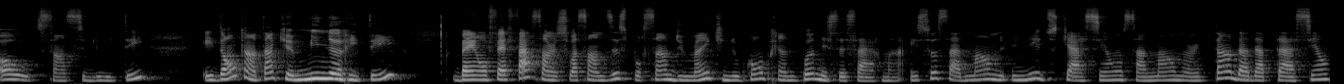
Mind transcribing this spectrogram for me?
haute sensibilité. Et donc, en tant que minorité, ben on fait face à un 70% d'humains qui ne nous comprennent pas nécessairement. Et ça, ça demande une éducation, ça demande un temps d'adaptation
